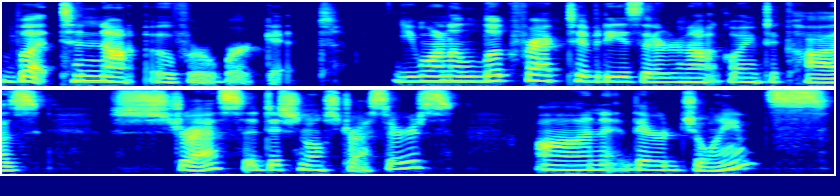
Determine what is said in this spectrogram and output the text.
but to not overwork it. You want to look for activities that are not going to cause stress, additional stressors on their joints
